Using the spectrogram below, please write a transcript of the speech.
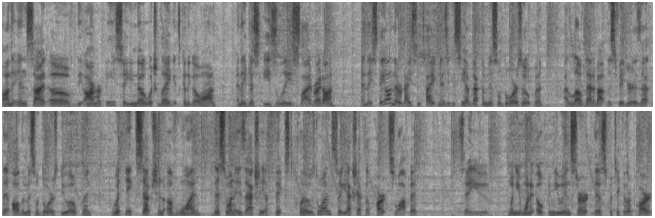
on the inside of the armor piece so you know which leg it's going to go on and they just easily slide right on and they stay on there nice and tight and as you can see I've got the missile doors open I love that about this figure is that the, all the missile doors do open with the exception of one. This one is actually a fixed closed one, so you actually have to part swap it. So you, when you want it open, you insert this particular part,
